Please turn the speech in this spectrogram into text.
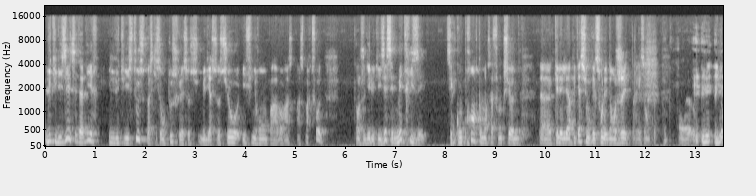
L'utiliser, c'est-à-dire, ils l'utilisent tous parce qu'ils sont tous sur les médias sociaux et finiront par avoir un, smartphone. Quand je dis l'utiliser, c'est maîtriser, c'est comprendre comment ça fonctionne, euh, quelle est l'implication Quels sont les dangers, par exemple. Euh,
